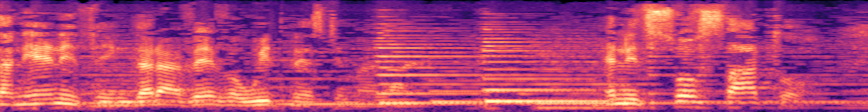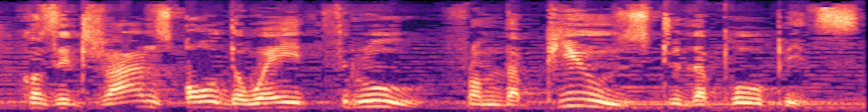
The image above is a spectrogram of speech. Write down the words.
than anything that I've ever witnessed in my life. And it's so subtle because it runs all the way through from the pews to the pulpits.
